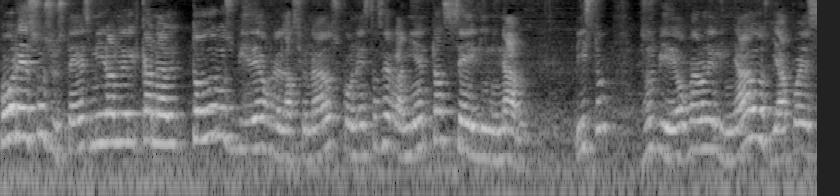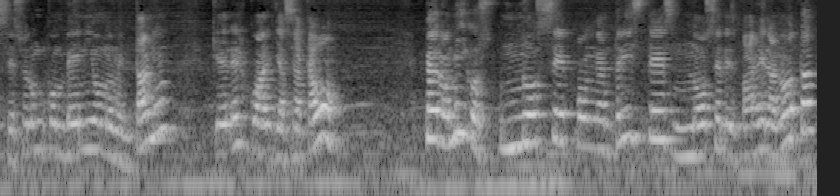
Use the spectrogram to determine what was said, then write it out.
Por eso, si ustedes miran el canal, todos los videos relacionados con estas herramientas se eliminaron, ¿listo? Esos videos fueron eliminados, ya pues eso era un convenio momentáneo, que el cual ya se acabó. Pero amigos, no se pongan tristes, no se les baje la nota,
